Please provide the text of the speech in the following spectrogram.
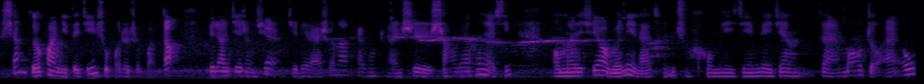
栅格化你的金属或者是管道，非常节省渲染。举例来说呢，太空船是少量三角形，我们需要纹理来存储，我们已经内建在猫轴 I/O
